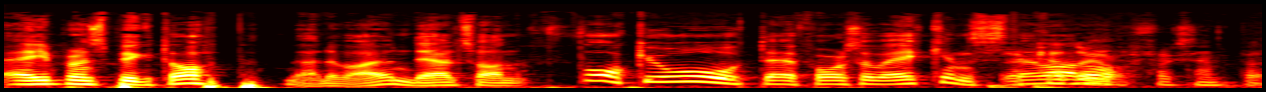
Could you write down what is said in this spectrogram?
Abrams bygde opp. Ja, Det var jo en del sånn Fuck you er Force Awakens. Det var det jo. for eksempel?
